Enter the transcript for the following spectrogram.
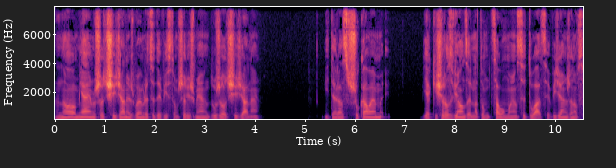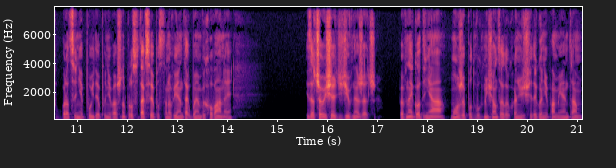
No, miałem już odsiedziane, już byłem recydywistą, czyli już miałem dużo odsiedziane. I teraz szukałem jakichś rozwiązań na tą całą moją sytuację. Wiedziałem, że na współpracę nie pójdę, ponieważ no po prostu tak sobie postanowiłem, tak byłem wychowany. I zaczęły się dziwne rzeczy. Pewnego dnia, może po dwóch miesiącach, dokładnie dzisiaj tego nie pamiętam,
